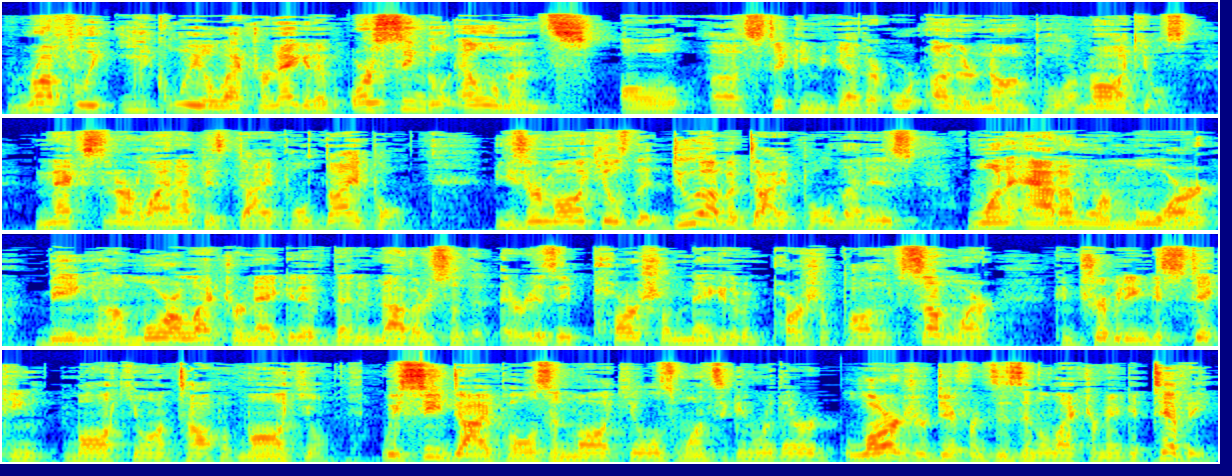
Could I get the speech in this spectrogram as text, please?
roughly equally electronegative, or single elements all uh, sticking together, or other nonpolar molecules. Next in our lineup is dipole-dipole. These are molecules that do have a dipole, that is, one atom or more being uh, more electronegative than another, so that there is a partial negative and partial positive somewhere, contributing to sticking molecule on top of molecule. We see dipoles in molecules, once again, where there are larger differences in electronegativity,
